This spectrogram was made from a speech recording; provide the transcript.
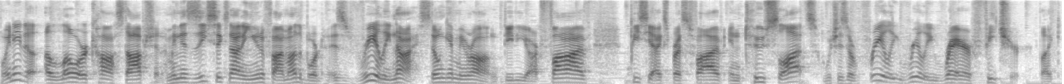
We need a, a, lower cost option. I mean, this Z690 Unify motherboard is really nice. Don't get me wrong. DDR5, PCI Express 5 in two slots, which is a really, really rare feature. Like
